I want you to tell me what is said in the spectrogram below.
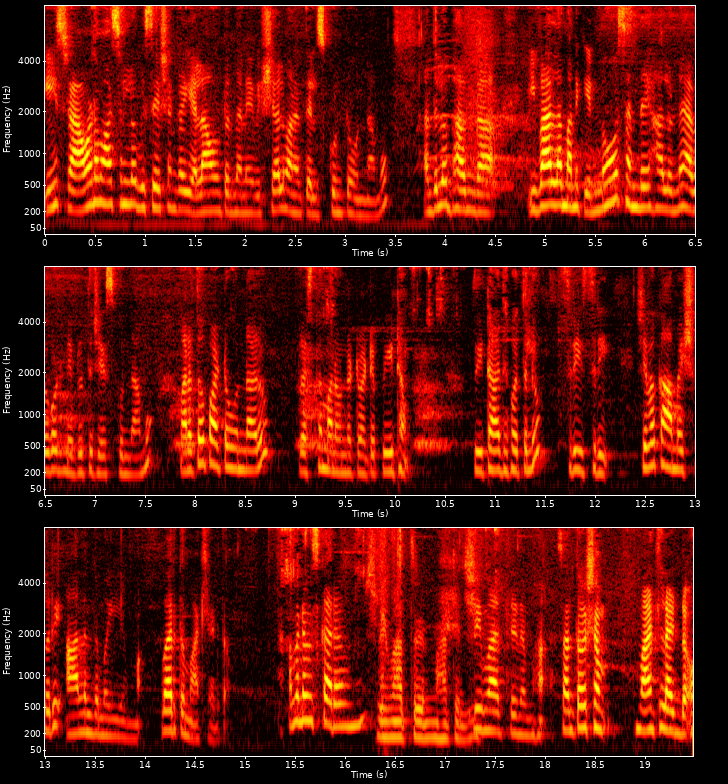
ఈ శ్రావణ మాసంలో విశేషంగా ఎలా ఉంటుందనే విషయాలు మనం తెలుసుకుంటూ ఉన్నాము. అందులో భాగంగా ఇవాళ మనకి ఎన్నో సందేహాలు ఉన్నాయి అవి కూడా నివృత్తి చేసుకుందాము. మనతో పాటు ఉన్నారు ప్రస్తుతం మనం ఉన్నటువంటి పీఠం పీఠాధిపతులు శ్రీ శ్రీ శివకామేశ్వరి ఆనందమయ్యి అమ్మ వారితో మాట్లాడదాం. అమ్మ నమస్కారం. శ్రీమాత్రి శ్రీమాత్రి నమ. సంతోషం మాట్లాడడం.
